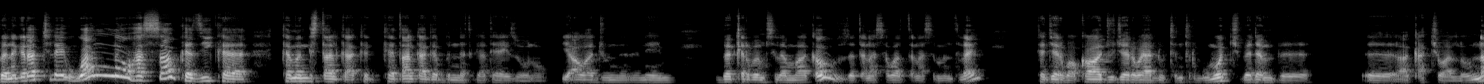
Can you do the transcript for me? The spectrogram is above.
በነገራችን ላይ ዋናው ሀሳብ ከዚህ ከመንግስት ከጣልቃ ገብነት ጋር ተያይዞ ነው። የአዋጁን እኔም በቅርብም ስለማውቀው ዘጠና ሰባት ዘጠና ስምንት ላይ ከጀርባው ከአዋጁ ጀርባ ያሉትን ትርጉሞች በደንብ አውቃቸዋለሁ። እና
